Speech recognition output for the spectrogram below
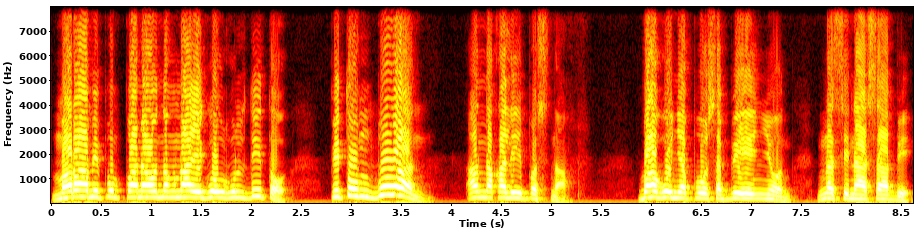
Marami pong panahon ng naigugol dito. Pitong buwan ang nakalipas na. Bago niya po sabihin yon na sinasabi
